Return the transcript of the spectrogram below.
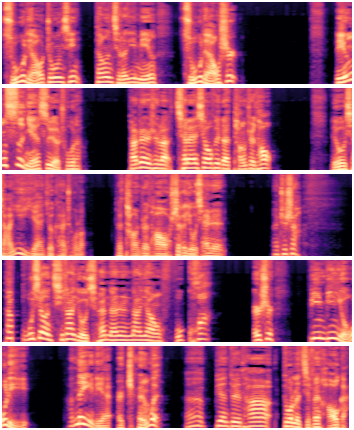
足疗中心，当起了一名足疗师。零四年四月初的，他认识了前来消费的唐志涛。刘霞一眼就看出了这唐志涛是个有钱人啊，只是啊，他不像其他有钱男人那样浮夸，而是彬彬有礼啊，内敛而沉稳嗯，便对他多了几分好感。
